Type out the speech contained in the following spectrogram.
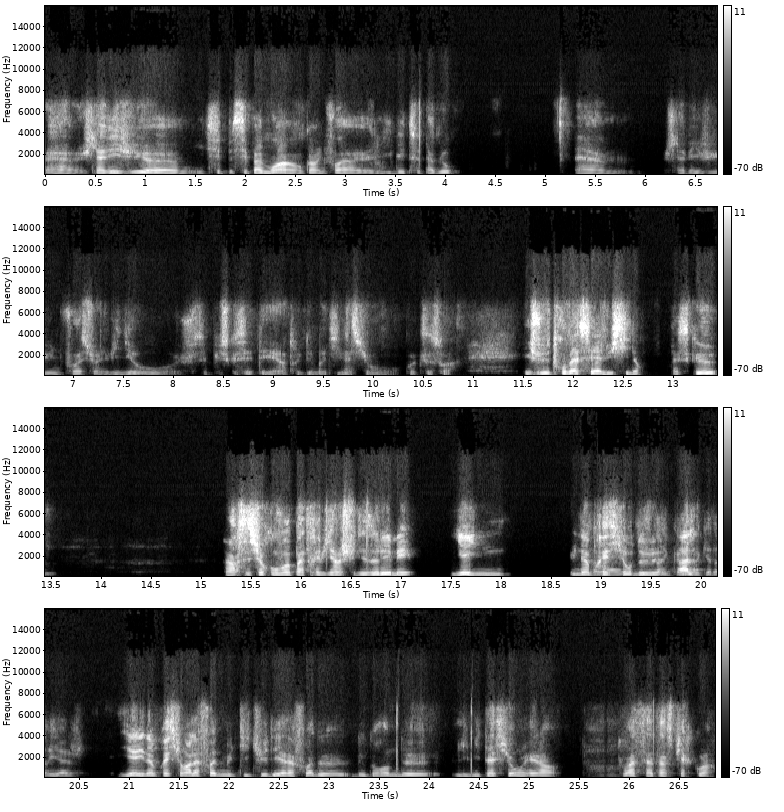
euh, je l'avais vu, euh, c'est pas moi, hein, encore une fois, euh, l'idée de ce tableau. Euh, je l'avais vu une fois sur une vidéo, je sais plus ce que c'était, un truc de motivation ou quoi que ce soit. Et je le trouve assez hallucinant parce que, alors c'est sûr qu'on voit pas très bien, je suis désolé, mais il y a une, une impression de, il y a une impression à la fois de multitude et à la fois de, de grande limitation. Et alors, toi, ça t'inspire quoi?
